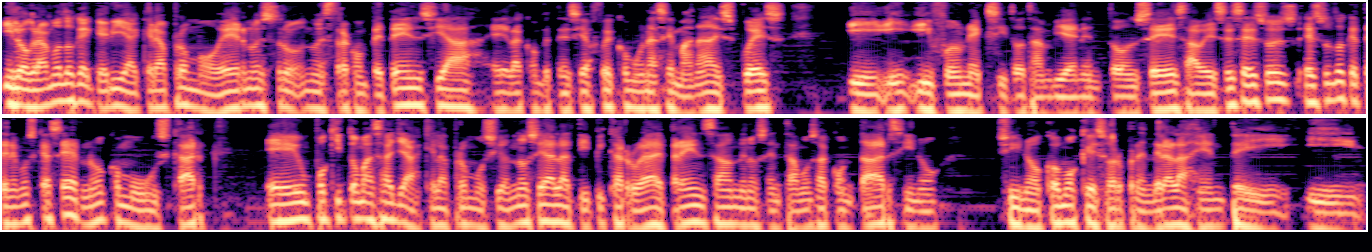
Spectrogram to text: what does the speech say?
y logramos lo que quería, que era promover nuestro, nuestra competencia. Eh, la competencia fue como una semana después y, fue un éxito también. Entonces, a veces eso es, eso es lo que tenemos que hacer, ¿no? Como buscar eh, un poquito más allá, que la promoción no sea la típica rueda de prensa donde nos sentamos a contar, sino, sino como que sorprender a la gente y, y,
